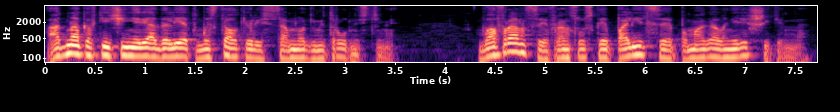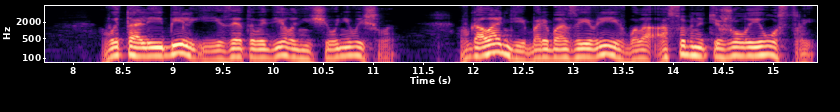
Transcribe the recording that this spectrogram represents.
Однако в течение ряда лет мы сталкивались со многими трудностями. Во Франции французская полиция помогала нерешительно. В Италии и Бельгии из этого дела ничего не вышло. В Голландии борьба за евреев была особенно тяжелой и острой,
